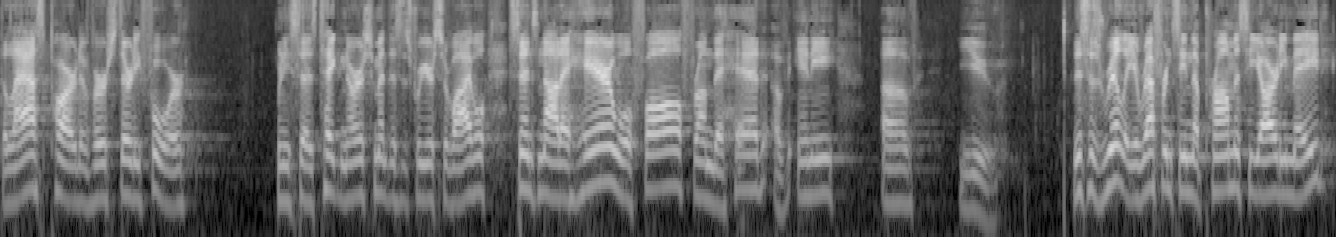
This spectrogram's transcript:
the last part of verse 34 when he says, Take nourishment, this is for your survival, since not a hair will fall from the head of any of you. This is really referencing the promise he already made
